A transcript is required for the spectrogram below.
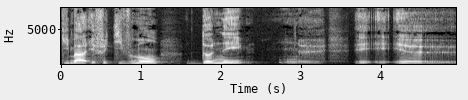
qui m'a effectivement donné et, euh,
